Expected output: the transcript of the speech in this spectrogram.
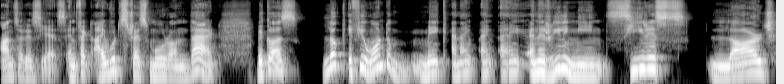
Answer is yes. In fact, I would stress more on that because look, if you want to make, and I, I, I and I really mean serious large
